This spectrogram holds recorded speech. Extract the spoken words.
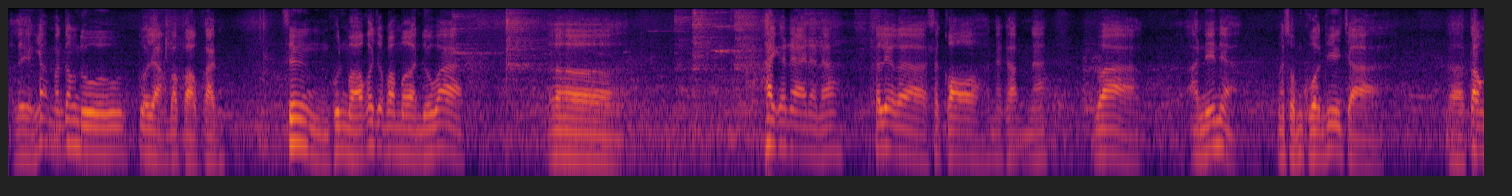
อะไรอย่างเงี้ยมันต้องดูตัวอย่างประกอบกัน ซึ่งคุณหมอก็จะประเมินดูว่าให้คะแนนนะนะเขาเรียกว่าสกอร์นะครับนะว่าอันนี้เนี่ยมันสมควรที่จะต้อง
